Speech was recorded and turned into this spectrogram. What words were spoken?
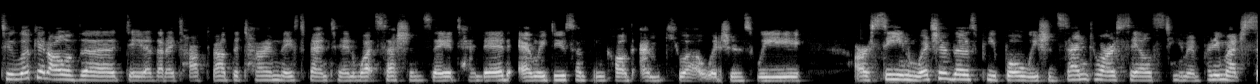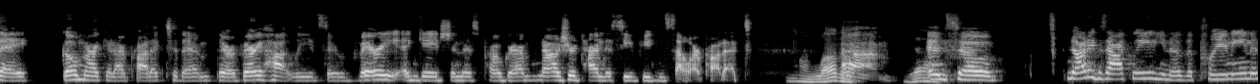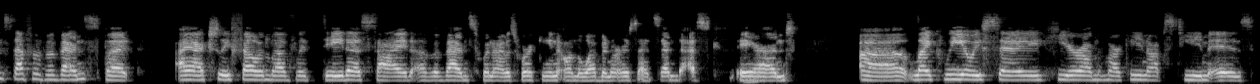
to look at all of the data that i talked about the time they spent in what sessions they attended and we do something called mql which is we are seeing which of those people we should send to our sales team and pretty much say go market our product to them. They're very hot leads. They're very engaged in this program. Now's your time to see if you can sell our product. I love it. Um, yeah. And so, not exactly, you know, the planning and stuff of events, but I actually fell in love with data side of events when I was working on the webinars at Zendesk. And uh, like we always say here on the marketing ops team is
